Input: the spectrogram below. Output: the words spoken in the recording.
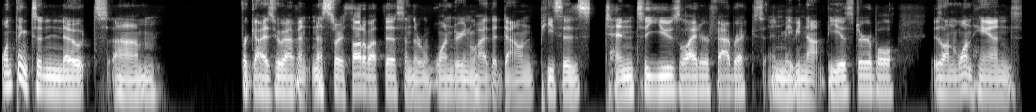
One thing to note. Um for guys who haven't necessarily thought about this and they're wondering why the down pieces tend to use lighter fabrics and maybe not be as durable is on one hand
